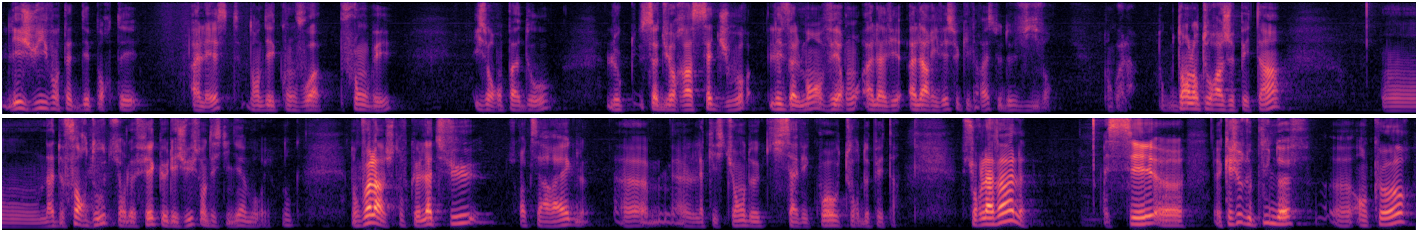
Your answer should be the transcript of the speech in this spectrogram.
Les Juifs vont être déportés à l'Est dans des convois plombés. Ils n'auront pas d'eau. Ça durera sept jours. Les Allemands verront à l'arrivée ce qu'il reste de vivants. Donc voilà. Donc dans l'entourage de Pétain, on a de forts doutes sur le fait que les Juifs sont destinés à mourir. Donc, donc voilà, je trouve que là-dessus, je crois que ça règle euh, la question de qui savait quoi autour de Pétain. Sur Laval, c'est euh, quelque chose de plus neuf euh, encore.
